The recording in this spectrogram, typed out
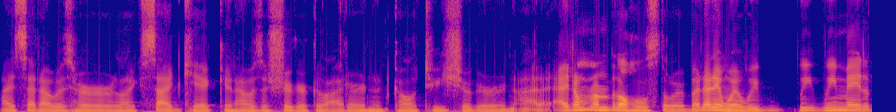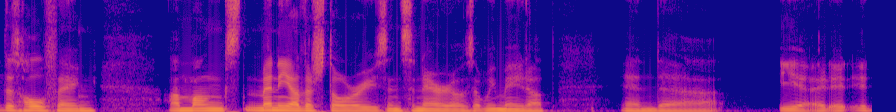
I said I was her like sidekick and I was a sugar glider and it called T Sugar and I, I don't remember the whole story. But anyway, we, we we made it this whole thing amongst many other stories and scenarios that we made up. And uh yeah, it, it, it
